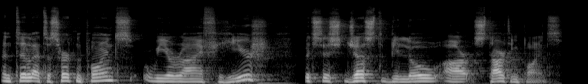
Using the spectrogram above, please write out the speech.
until at a certain point we arrive here, which is just below our starting point.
